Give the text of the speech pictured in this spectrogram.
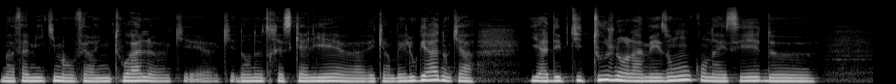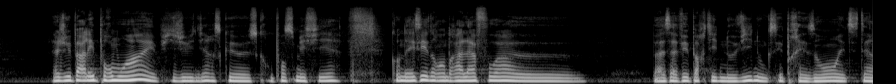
ma famille qui m'a offert une toile euh, qui est, euh, qui est dans notre escalier euh, avec un beluga. Donc il y a, y a des petites touches dans la maison qu'on a essayé de. Là, je vais parler pour moi et puis je vais dire ce qu'en ce qu'en pensent mes filles. Qu'on a essayé de rendre à la fois. bah, ça fait partie de nos vies, donc c'est présent, etc.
